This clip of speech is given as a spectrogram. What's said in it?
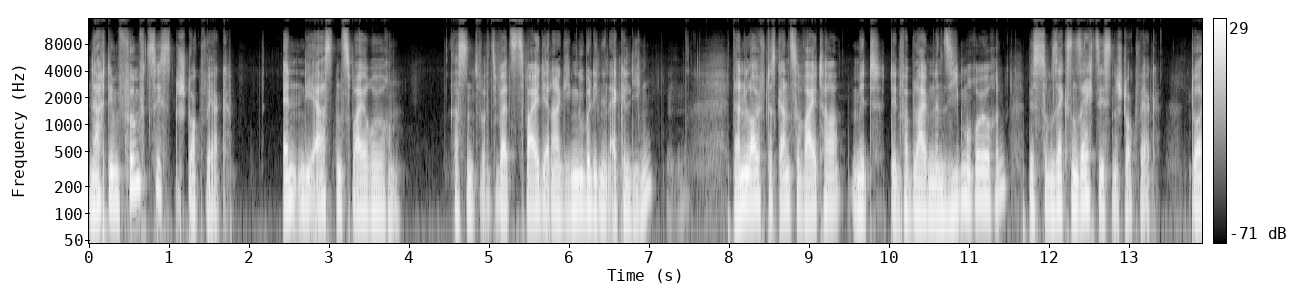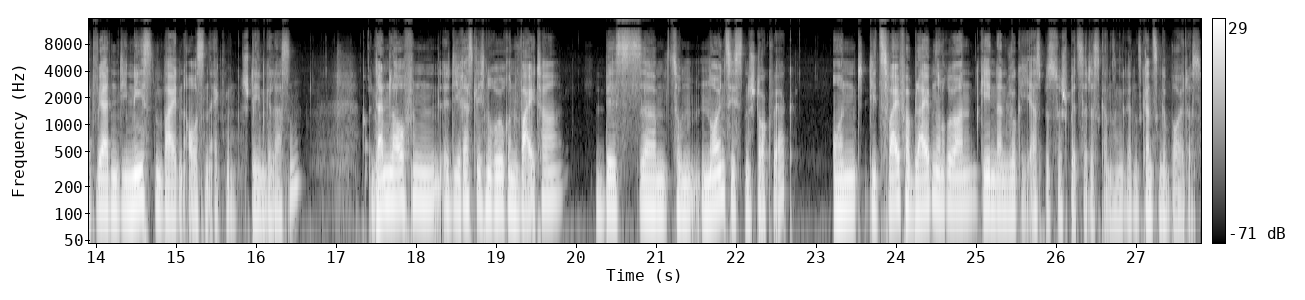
Nach dem 50. Stockwerk enden die ersten zwei Röhren. Das sind jeweils zwei, die an einer gegenüberliegenden Ecke liegen. Dann läuft das Ganze weiter mit den verbleibenden sieben Röhren bis zum 66. Stockwerk. Dort werden die nächsten beiden Außenecken stehen gelassen. Und dann laufen äh, die restlichen Röhren weiter bis ähm, zum 90. Stockwerk. Und die zwei verbleibenden Röhren gehen dann wirklich erst bis zur Spitze des ganzen, des ganzen Gebäudes.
